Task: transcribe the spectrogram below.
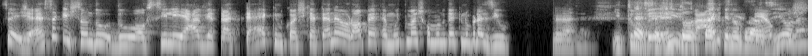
Ou seja, essa questão do, do, auxiliar virar técnico, acho que até na Europa é muito mais comum do que aqui no Brasil. Né? E tu é, vê se a gente trouxer aqui no Brasil, né?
